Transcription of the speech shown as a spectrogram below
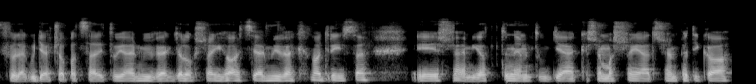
főleg ugye a csapatszállító járművek, gyalogsági harcjárművek nagy része, és emiatt nem tudják sem a saját, sem pedig a,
